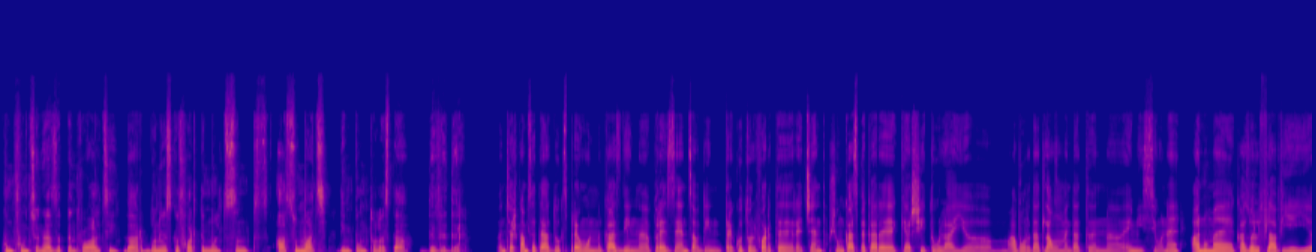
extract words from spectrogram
cum funcționează pentru alții, dar bănuiesc că foarte mulți sunt asumați din punctul ăsta de vedere încercam să te aduc spre un caz din uh, prezent sau din trecutul foarte recent și un caz pe care chiar și tu l-ai uh, abordat la un moment dat în uh, emisiune, anume cazul Flaviei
